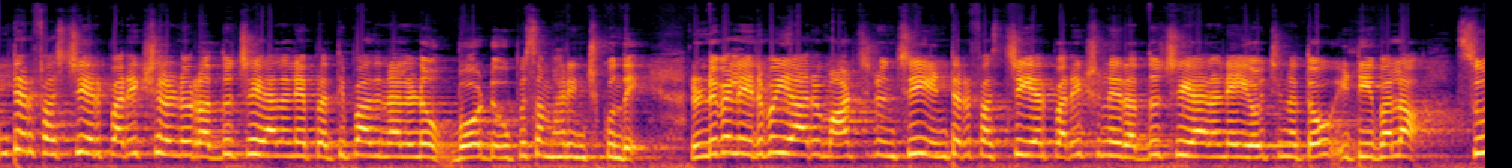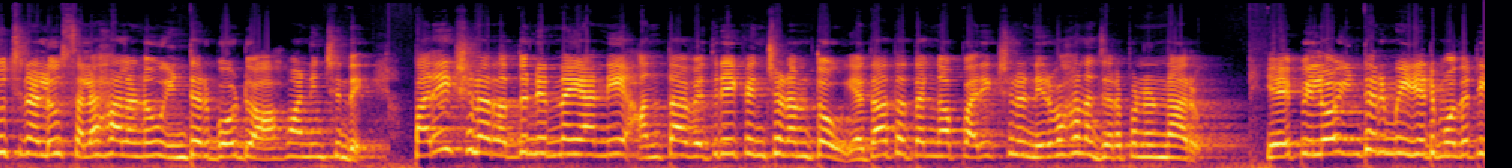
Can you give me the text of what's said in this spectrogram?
ఇంటర్ ఫస్ట్ ఇయర్ పరీక్షలను రద్దు చేయాలనే ప్రతిపాదనలను బోర్డు ఉపసంహరించుకుంది. రెండు వేల ఇరవై ఆరు మార్చి నుంచి ఇంటర్ ఫస్ట్ ఇయర్ పరీక్షల్ని రద్దు చేయాలనే యోచనతో ఇటీవల సూచనలు సలహాలను ఇంటర్ బోర్డు ఆహ్వానించింది. పరీక్షల రద్దు నిర్ణయాన్ని అంతా వ్యతిరేకించడంతో యథాతథంగా పరీక్షల నిర్వహణ జరపనున్నారు. ఏపీలో ఇంటర్మీడియట్ మొదటి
